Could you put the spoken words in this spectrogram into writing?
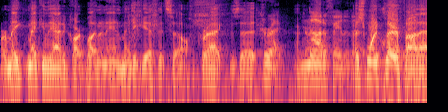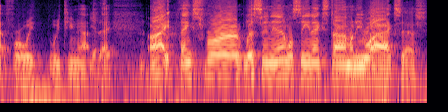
or make, making the add to cart button an animated GIF itself. Correct? Is that Correct. Not a fan of that. I just want to clarify that before we, we tune out Yes. today. All right. Thanks for listening in. We'll see you next time on EY Access.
